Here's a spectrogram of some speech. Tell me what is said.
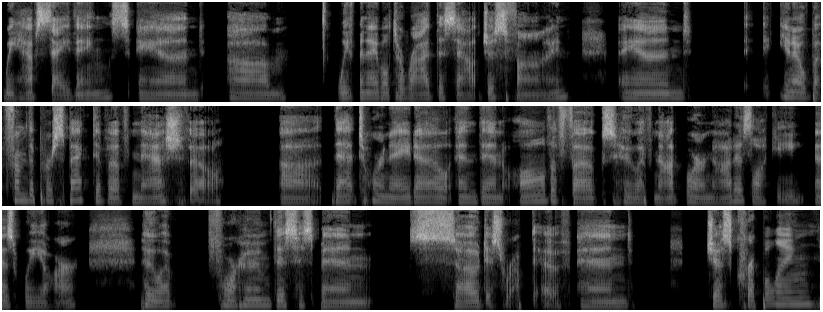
we have savings and um, we've been able to ride this out just fine. And, eh, you know, but from the perspective of Nashville, uh, that tornado, and then all the folks who have not or are not as lucky as we are, who have, for whom this has been so disruptive and just crippling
